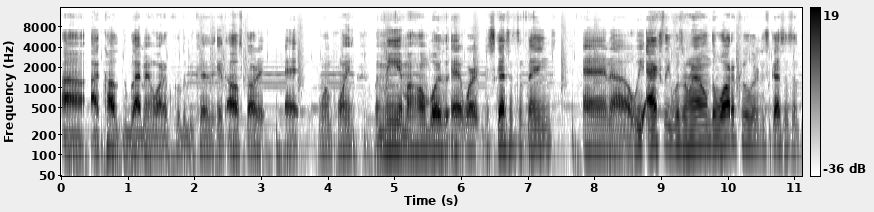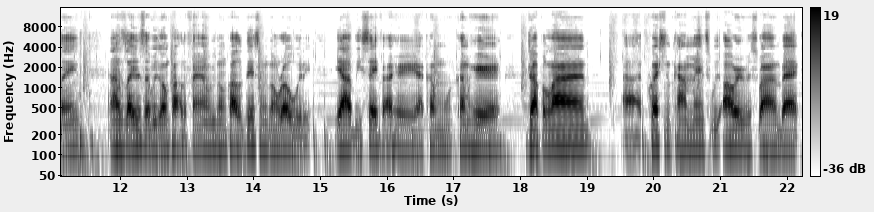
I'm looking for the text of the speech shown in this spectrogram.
Uh, I call it the Black Man Water Cooler because it all started at one point when me and my homeboys were at work discussing some things, and uh, we actually was around the water cooler discussing some things and I was like, "This we're gonna call it, fam. We're gonna call it this, and we're gonna roll with it. Y'all be safe out here. Y'all come come here, drop a line, uh, question, comments. We always respond back.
